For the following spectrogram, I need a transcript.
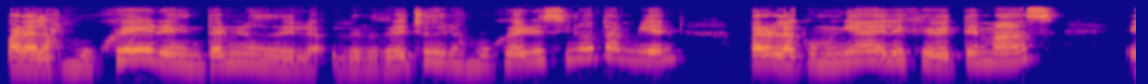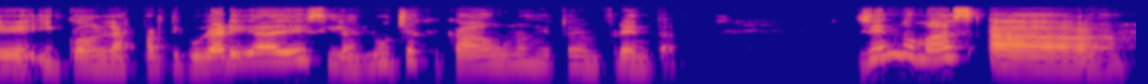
para las mujeres en términos de, los derechos de las mujeres, sino también para la comunidad LGBT más eh, y con las particularidades y las luchas que cada uno de estos enfrentan. Yendo más a,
